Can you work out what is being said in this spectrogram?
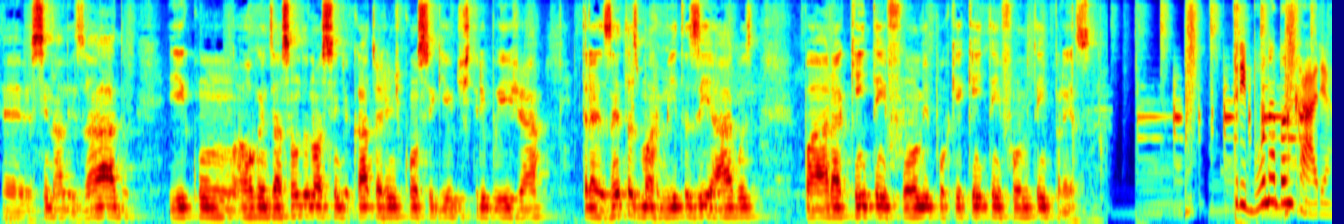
é, sinalizado e com a organização do nosso sindicato a gente conseguiu distribuir já 300 marmitas e águas para quem tem fome, porque quem tem fome tem pressa. Tribuna Bancária.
